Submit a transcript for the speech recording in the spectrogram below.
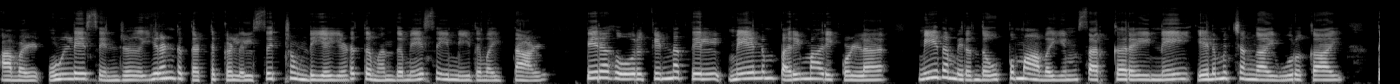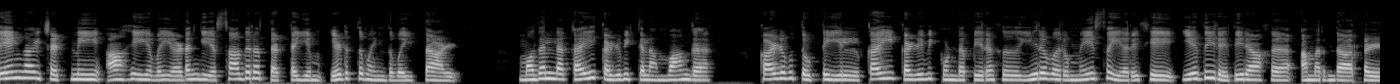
அவள் உள்ளே சென்று இரண்டு தட்டுக்களில் சிற்றுண்டியை எடுத்து வந்து மேசை மீது வைத்தாள். பிறகு ஒரு கிண்ணத்தில் மேலும் பரிமாறிக்கொள்ள மீதமிருந்த உப்புமாவையும் சர்க்கரை நெய் எலுமிச்சங்காய் ஊறுகாய் தேங்காய் சட்னி ஆகியவை அடங்கிய சதுர தட்டையும் எடுத்து வைத்து வைத்தாள். முதல்ல கை கழுவிக்கலாம். வாங்க. கழுவு தொட்டியில் கை கழுவி கொண்ட பிறகு இருவரும் மேசை அருகே எதிரெதிராக அமர்ந்தார்கள்.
